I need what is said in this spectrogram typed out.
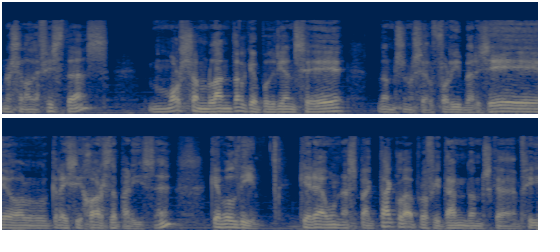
una sala de festes, molt semblant al que podrien ser doncs, no sé, el Fort Berger o el Crazy Horse de París. Eh? Què vol dir? Que era un espectacle, aprofitant doncs, que, en fi,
